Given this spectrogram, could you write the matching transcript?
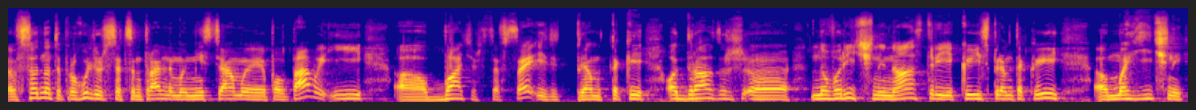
е, все одно ти прогулюєшся центральними місцями Полтави і е, бачиш це все, і прям такий одразу ж е, новорічний настрій, якийсь прям такий е, магічний.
